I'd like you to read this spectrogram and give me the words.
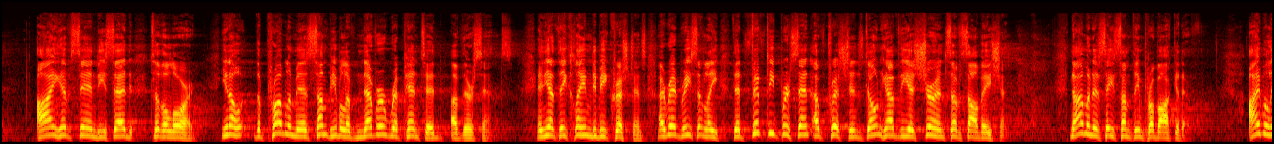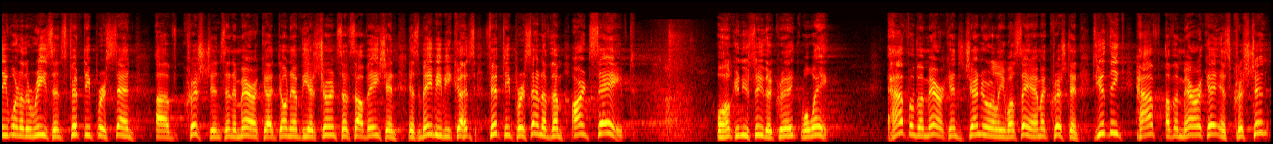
I have sinned, he said to the Lord. You know, the problem is some people have never repented of their sins and yet they claim to be Christians. I read recently that 50% of Christians don't have the assurance of salvation. Now I'm going to say something provocative. I believe one of the reasons 50% of Christians in America don't have the assurance of salvation is maybe because 50% of them aren't saved. Well, how can you say that, Greg? Well, wait half of Americans generally will say, I'm a Christian. Do you think half of America is Christian?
